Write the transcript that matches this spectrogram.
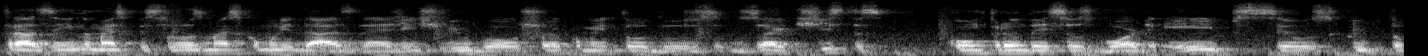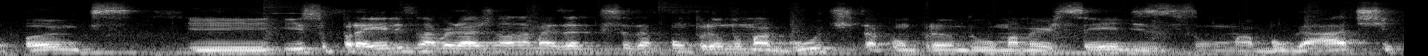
trazendo mais pessoas mais comunidades né? A gente viu o Show comentou dos, dos artistas comprando aí seus board apes seus CryptoPunks e isso para eles, na verdade, nada mais é do que você está comprando uma Gucci, está comprando uma Mercedes, uma Bugatti.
